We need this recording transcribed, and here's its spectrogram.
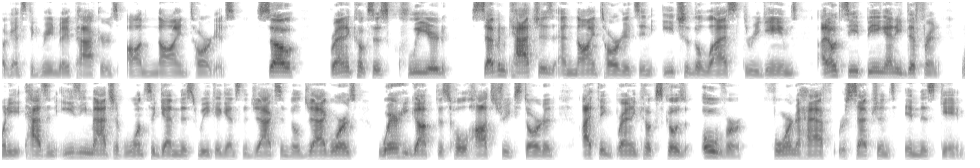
against the Green Bay Packers on nine targets. So, Brandin Cooks has cleared seven catches and nine targets in each of the last three games. I don't see it being any different when he has an easy matchup once again this week against the Jacksonville Jaguars, where he got this whole hot streak started. I think Brandin Cooks goes over four and a half receptions in this game.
